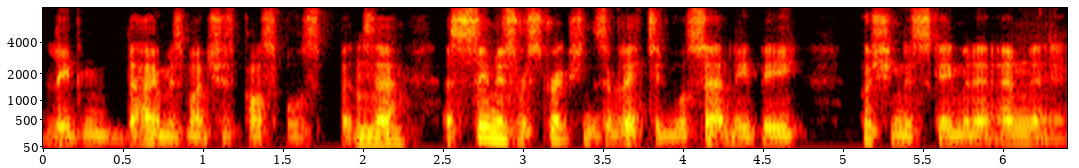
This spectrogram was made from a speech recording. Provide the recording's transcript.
leaving the home as much as possible. But mm. uh, as soon as restrictions have lifted, we'll certainly be pushing the scheme and, and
